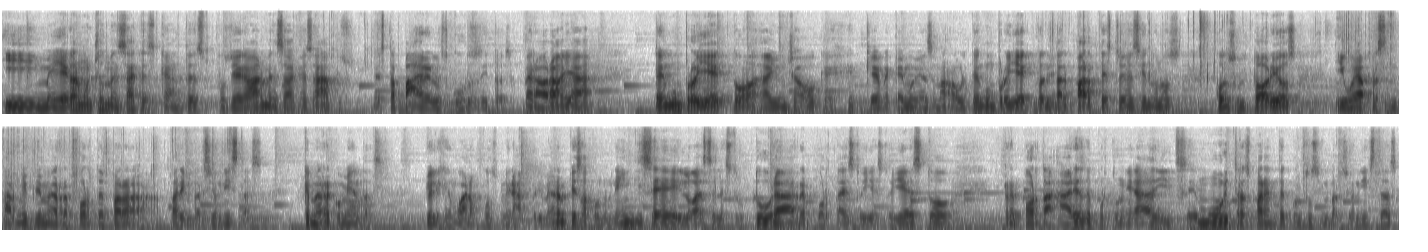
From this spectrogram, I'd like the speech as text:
Y me llegan muchos mensajes, que antes pues llegaban mensajes, ah, pues está padre los cursos y todo eso. Pero ahora ya tengo un proyecto, hay un chavo que, que me cae muy bien, se llama Raúl, tengo un proyecto en tal parte, estoy haciendo unos consultorios y voy a presentar mi primer reporte para, para inversionistas. ¿Qué me recomiendas? Yo le dije, bueno, pues mira, primero empieza con un índice y luego hace la estructura, reporta esto y esto y esto, reporta áreas de oportunidad y sé muy transparente con tus inversionistas.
